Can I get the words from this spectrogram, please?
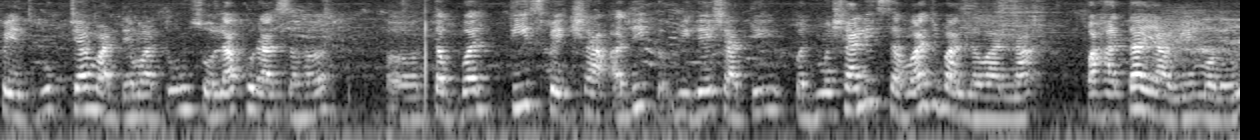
फेसबुकच्या माध्यमातून सोलापुरासह तब्बल तीसपेक्षा अधिक विदेशातील पद्मशाली समाज बांधवांना पाहता यावे म्हणून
